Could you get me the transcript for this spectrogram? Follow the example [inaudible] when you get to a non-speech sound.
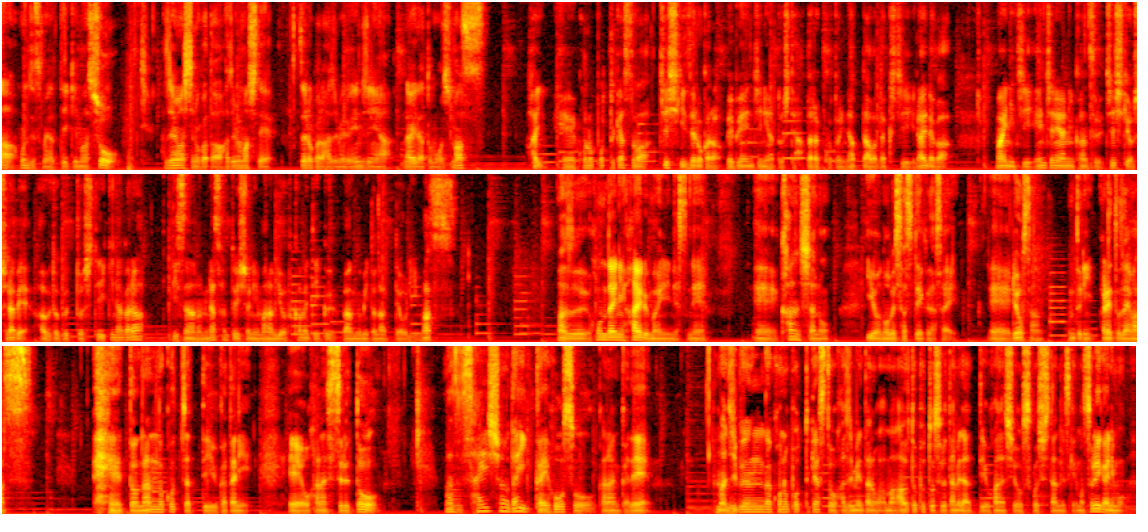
さあ、本日もやっていきましょう。はじめましての方は、はじめまして。ゼロから始めるエンジニア、ライダーと申します。はい、えーこのポッドキャストは知識ゼロから Web エンジニアとして働くことになった私、ライダーが毎日エンジニアに関する知識を調べ、アウトプットしていきながら、リスナーの皆さんと一緒に学びを深めていく番組となっております。まず、本題に入る前にですね、えー感謝の意を述べさせてください。えーりょうさん、本当にありがとうございます。えーと、何のこっちゃっていう方に、えーお話しすると、まず最初の第1回放送かなんかで、まあ、自分がこのポッドキャストを始めたのは、まあ、アウトプットするためだっていうお話を少ししたんですけど、まあ、それ以外にも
